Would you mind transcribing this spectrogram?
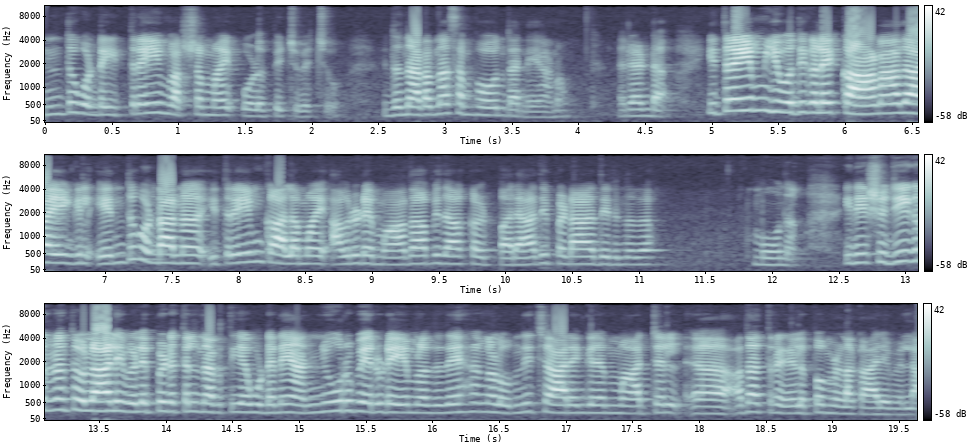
എന്തുകൊണ്ട് ഇത്രയും വർഷമായി ഒളിപ്പിച്ചു വെച്ചു? ഇത് നടന്ന സംഭവം തന്നെയാണോ? രണ്ട് ഇത്രയും യുവതികളെ കാണാതായെങ്കിൽ എന്തുകൊണ്ടാണ് ഇത്രയും കാലമായി അവരുടെ മാതാപിതാക്കൾ പരാതിപ്പെടാതിരുന്നത്? മൂന്ന്. ഇനി ശുചീകരണ തൊഴിലാളി വെളിപ്പെടുത്തൽ നടത്തിയ ഉടനെ അഞ്ഞൂറ് പേരുടെയും മൃതദേഹങ്ങൾ ഒന്നിച്ചാരെങ്കിലും മാറ്റൽ അതത്ര എളുപ്പമുള്ള കാര്യമല്ല.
